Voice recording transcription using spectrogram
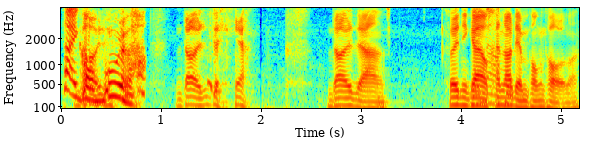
太恐怖了吧！你到底是 怎样？你到底是怎样？所以你刚才有看到莲蓬头了吗？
